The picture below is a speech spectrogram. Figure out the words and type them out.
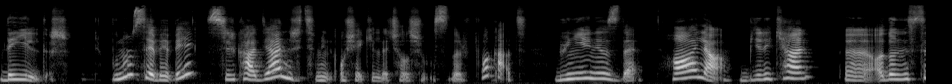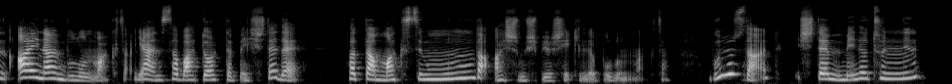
değildir. Bunun sebebi sirkadyen ritmin o şekilde çalışmasıdır. Fakat bünyenizde hala biriken e, adonisin aynen bulunmakta. Yani sabah 4'te 5'te de hatta maksimumunu da aşmış bir şekilde bulunmakta. Bu yüzden işte melatoninin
